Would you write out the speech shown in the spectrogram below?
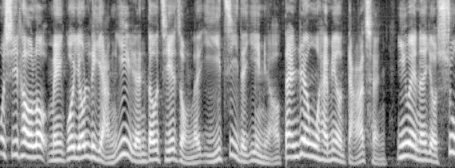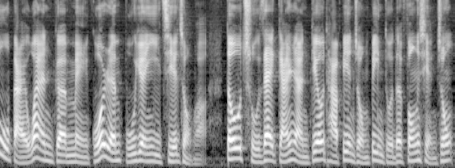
莫西透露，美国有两亿人都接种了一剂的疫苗，但任务还没有达成，因为呢有数百万个美国人不愿意接种啊，都处在感染 Delta 变种病毒的风险中。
